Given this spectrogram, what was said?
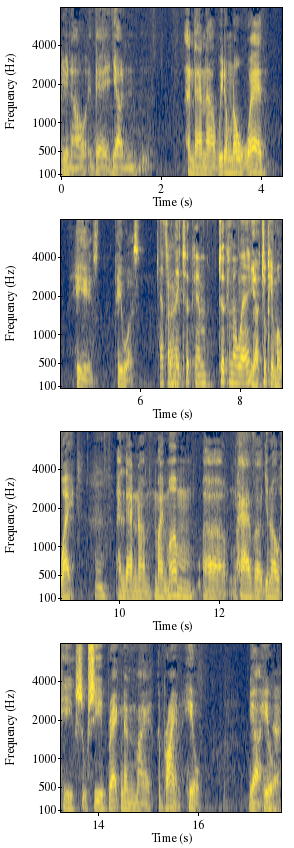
You know they yeah and then uh, we don't know where he is he was. That's when they took him took him away. yeah took him away and then um, my mom uh, have uh, you know he she pregnant my brian hill. Yeah hill Okay.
